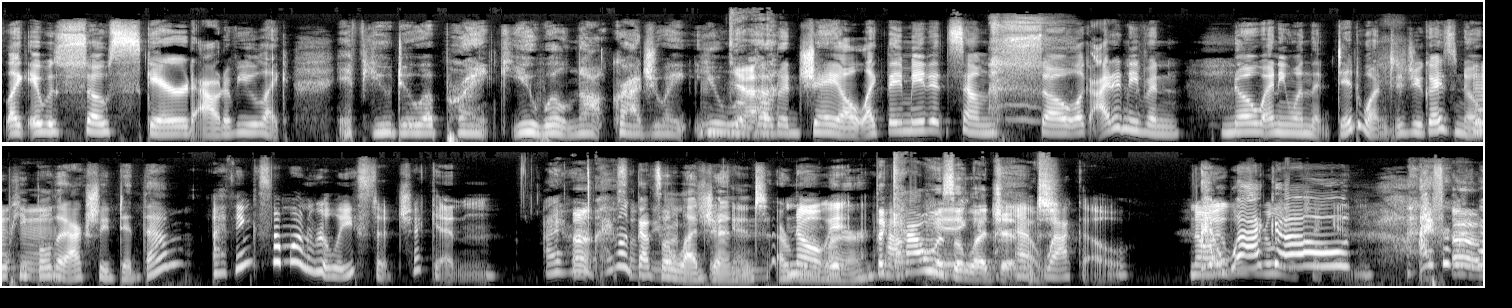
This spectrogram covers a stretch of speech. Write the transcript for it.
like it was so scared out of you. Like if you do a prank, you will not graduate. You will Yeah. go to jail. Like they made it sound so like I didn't even know anyone that did one. Did you guys know people that actually did them? I think someone released a chicken I heard. I feel like that's a legend. A No, it- The Cow cow was a legend. at Wacko. No, At it was really Wacko! I forgot Um,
